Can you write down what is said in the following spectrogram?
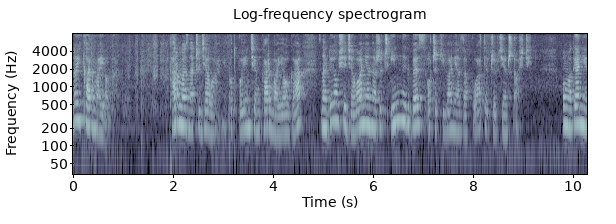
No i karma yoga. Karma znaczy działanie. Pod pojęciem karma yoga znajdują się działania na rzecz innych bez oczekiwania zapłaty czy wdzięczności. Pomaganie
